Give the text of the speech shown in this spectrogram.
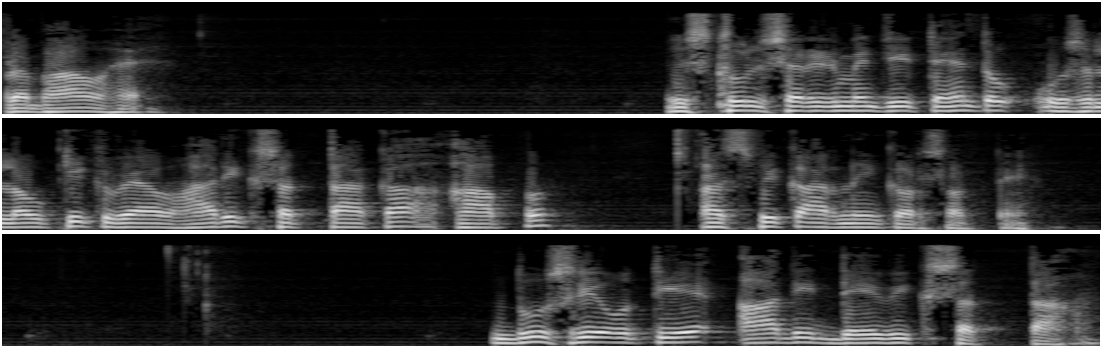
प्रभाव है। स्थूल शरीर में जीते हैं तो उस लौकिक व्यवहारिक सत्ता का आप अस्वीकार नहीं कर सकते। दूसरी होती है आदि देविक सत्ता।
